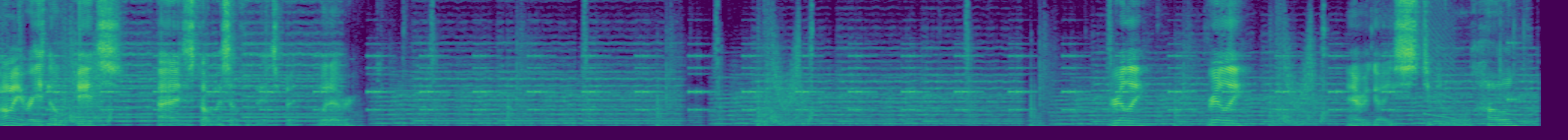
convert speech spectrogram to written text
Mom ain't raised no bitch. I just called myself a bitch, but whatever. Really? Really? There we go, you stupid little hoe.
